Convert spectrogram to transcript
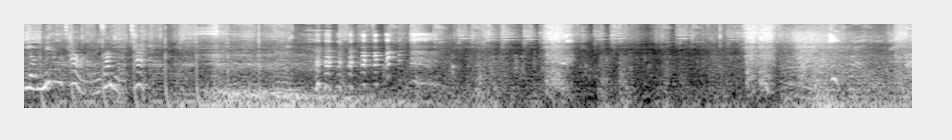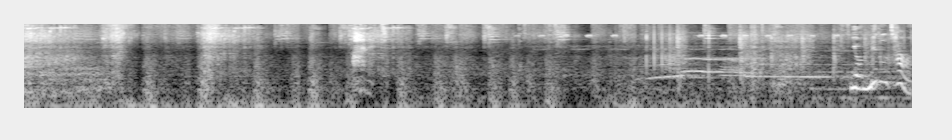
Your middle tower is under attack. On it. Your middle tower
